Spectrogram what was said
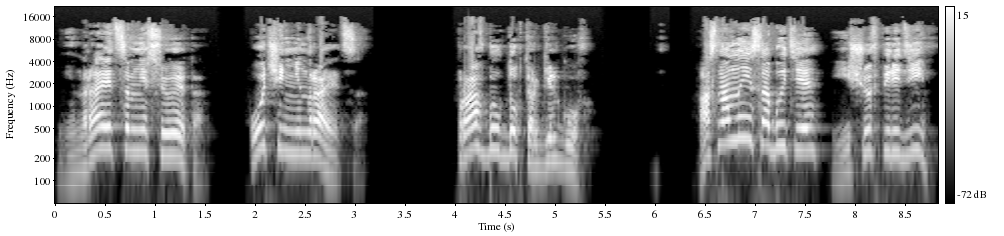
Не нравится мне все это. Очень не нравится. Прав был доктор Гильгоф. Основные события еще впереди.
